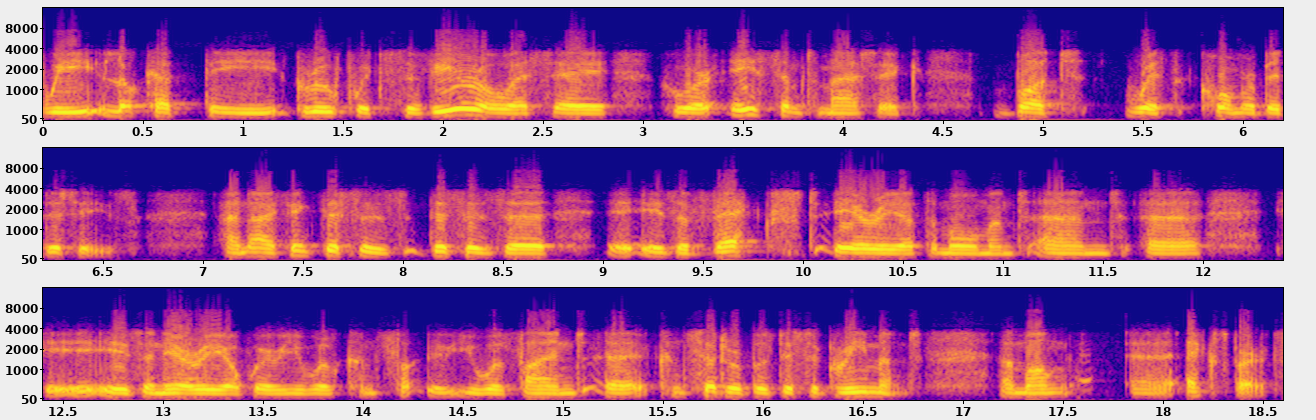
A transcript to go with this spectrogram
we look at the group with severe OSA who are asymptomatic but with comorbidities. And I think this is this is a is a vexed area at the moment, and uh, is an area where you will conf- you will find uh, considerable disagreement among uh, experts.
